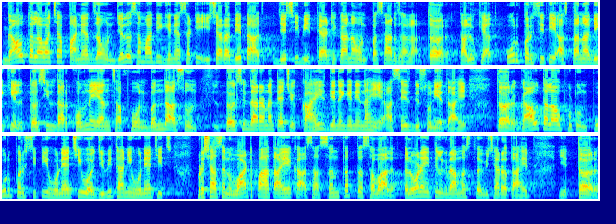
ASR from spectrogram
गाव तलावाच्या पाण्यात जाऊन जलसमाधी घेण्यासाठी इशारा देताच जे सी बी त्या ठिकाणाहून पसार झाला. तर तालुक्यात पूर परिस्थिती असताना देखील तहसीलदार खोमणे यांचा फोन बंद असून तहसीलदारांना त्याचे काहीच देणेघेणे नाही असेच दिसून येत आहे. तर गाव तलाव फुटून पूर परिस्थिती होण्याची व जीवितहानी होण्याचीच प्रशासन वाट पाहत आहे का असा संतप्त सवाल तलवाडा येथील ग्रामस्थ विचारत आहेत. तर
